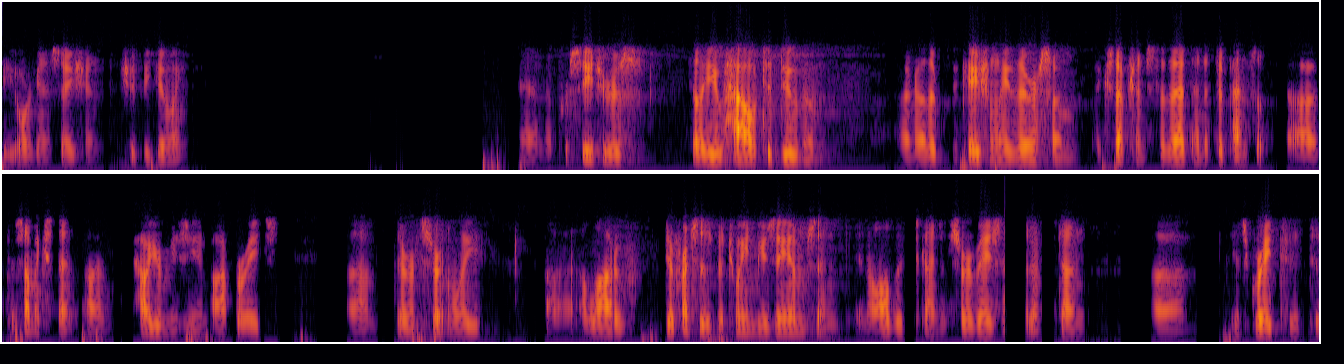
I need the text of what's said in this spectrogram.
the organization should be doing, and the procedures tell you how to do them. That occasionally there are some exceptions to that, and it depends uh, to some extent on how your museum operates. Um, there are certainly uh, a lot of differences between museums, and in all the kinds of surveys that I've done, um, it's great to, to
